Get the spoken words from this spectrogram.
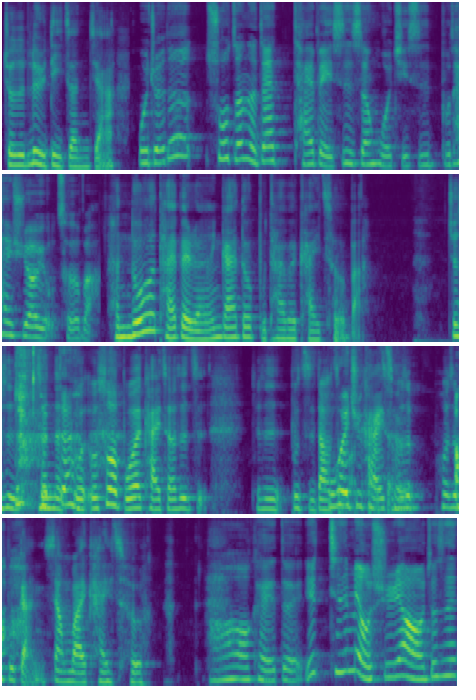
就是绿地增加。我觉得说真的，在台北市生活其实不太需要有车吧，很多台北人应该都不太会开车吧，就是真的，我我说的不会开车是指。就是不知道不会去开车，或是或是不敢 向外开车。哦，OK，对，因为其实没有需要，就是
